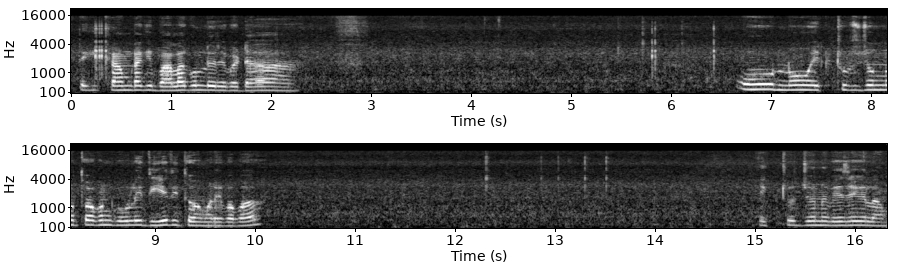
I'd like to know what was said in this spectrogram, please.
এটা কি কামটা কি বালা করল রে বেটা? ও নো একটুর জন্য তো এখন গোলে দিয়ে দিত আমারে বাবা। একটুর জন্য বেজে গেলাম।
